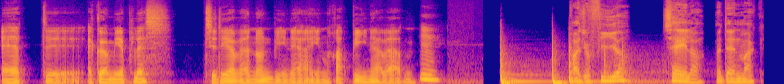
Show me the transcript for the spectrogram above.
at, øh, at gøre mere plads til det at være non-binær i en ret binær verden. Mm. Radio 4 taler med Danmark.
